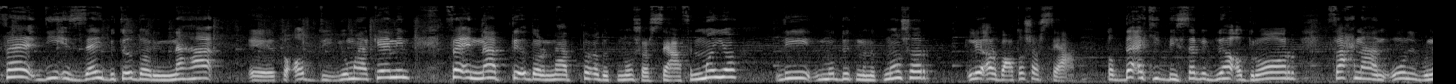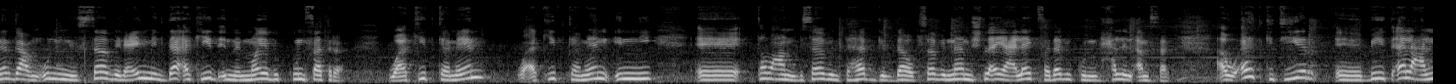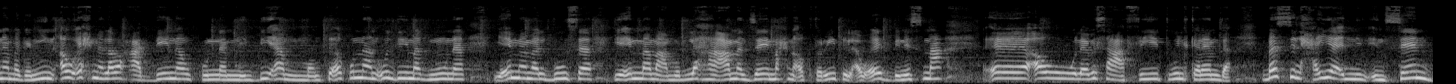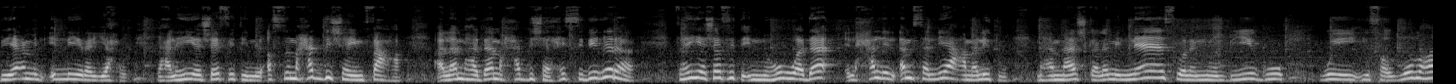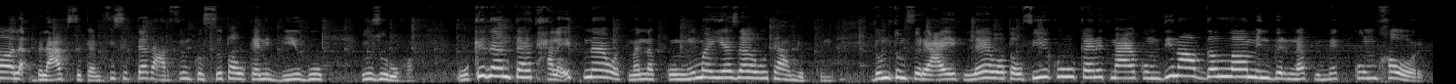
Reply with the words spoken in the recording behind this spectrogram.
فدي إزاي بتقدر إنها إيه تقضي يومها كامل؟ فإنها بتقدر إنها بتقعد 12 ساعة في المية لمدة من 12 ل 14 ساعة. طب ده أكيد بيسبب لها أضرار. فإحنا هنقول ونرجع ونقول إن السبب العلمي لده أكيد إن المية بتكون فتره وأكيد كمان وأكيد كمان إني آه طبعا بسبب التهاب جلدها وبسبب إنها مش لاقية علاج فده بيكون الحل الأمثل. أوقات كتير آه بيتقال علينا مجانين أو إحنا لو عدينا وكنا من البيئة من المنطقة كنا هنقول دي مجنونة يا إما ملبوسة يا إما معمول لها عمل زي ما إحنا أكترية الأوقات بنسمع. آه، أو لابسها عفريت والكلام ده. بس الحقيقة إن الإنسان بيعمل اللي يريحه. يعني هي شافت إن أصل محدش هينفعها. ألمها ده محدش هيحس بيه غيرها. فهي شافت إن هو ده الحل الأمثل ليها عملته. ما همهاش كلام الناس ولا إنهم بيجوا ويصلوا لها. لا بالعكس كان في ستات عارفين قصتها وكانت بيجوا يزوروها. وكده انتهت حلقتنا. وأتمنى تكون مميزة وتعجبكم. دمتم في رعاية الله وتوفيقه. وكانت معاكم دينا عبد الله من برنامجكم خوارق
